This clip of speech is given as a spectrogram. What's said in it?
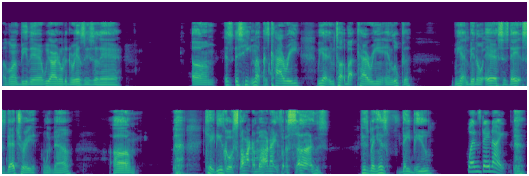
are going to be there. We already know the Grizzlies are there. Um, it's, it's heating up because Kyrie, we hadn't even talked about Kyrie and Luka. We hadn't been on air since they since that trade went down. Um, KD's gonna start tomorrow night for the Suns. He's making his debut. Wednesday night.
